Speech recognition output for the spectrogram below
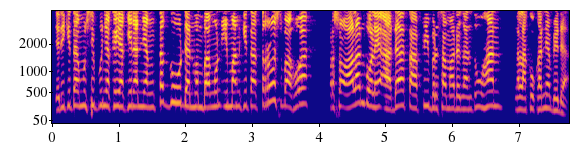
Jadi kita mesti punya keyakinan yang teguh dan membangun iman kita terus bahwa persoalan boleh ada tapi bersama dengan Tuhan melakukannya beda.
